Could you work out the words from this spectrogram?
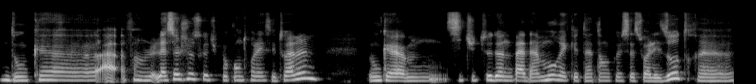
Donc, ah, enfin, la seule chose que tu peux contrôler, c'est toi-même. Donc, euh, si tu te donnes pas d'amour et que tu attends que ce soit les autres, euh,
